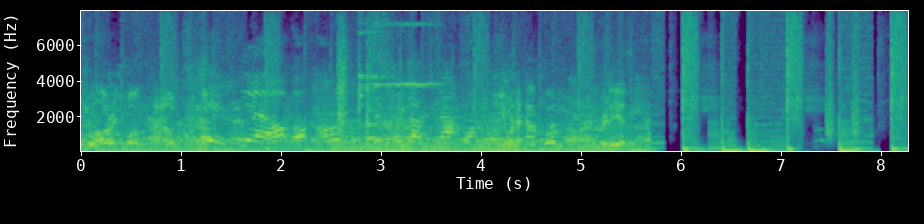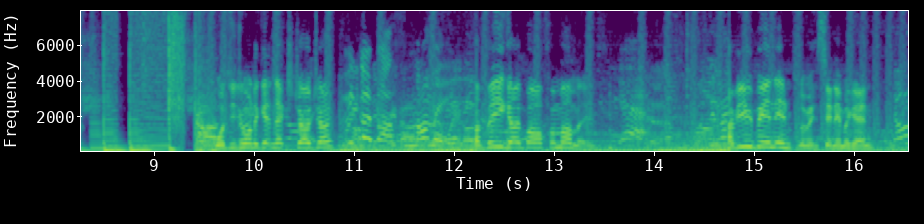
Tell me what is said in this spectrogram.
The bar is one pound. Yeah, yeah, I'll, I'll, I'll go to that one. You want to have one? Brilliant. What did you want to get next, Jojo? We go bar for mummy. A Vego bar for mummy? Yeah. Have you been influencing him again? No.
